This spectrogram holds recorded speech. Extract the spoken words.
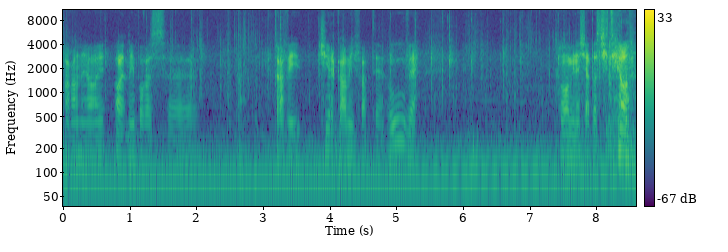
araneoi Oh, mi povas eh, uh, trafi circa mi fakte. Uve. Oh, mi ne ŝatas ĉi tion.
